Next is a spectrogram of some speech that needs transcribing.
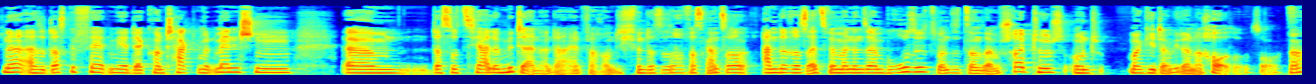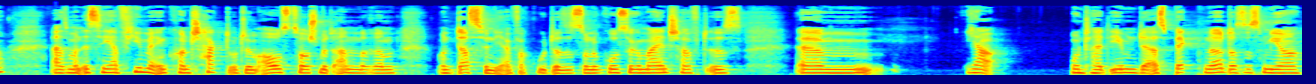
ne? Also, das gefällt mir, der Kontakt mit Menschen, ähm, das soziale Miteinander einfach. Und ich finde, das ist auch was ganz anderes, als wenn man in seinem Büro sitzt, man sitzt an seinem Schreibtisch und man geht dann wieder nach Hause. So, ne? Also, man ist ja viel mehr in Kontakt und im Austausch mit anderen. Und das finde ich einfach gut, dass es so eine große Gemeinschaft ist. Ähm, ja, und halt eben der Aspekt, ne, dass es mir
